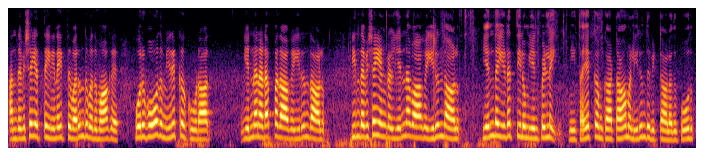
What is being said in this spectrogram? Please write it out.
அந்த விஷயத்தை நினைத்து வருந்துவதுமாக ஒருபோதும் இருக்கக்கூடாது. என்ன நடப்பதாக இருந்தாலும் இந்த விஷயங்கள் என்னவாக இருந்தாலும் எந்த இடத்திலும் என் பிள்ளை நீ தயக்கம் காட்டாமல் இருந்து விட்டால் அது போதும்.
